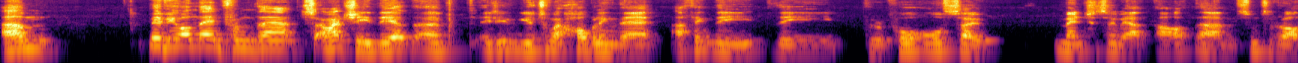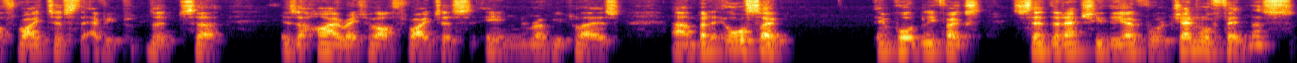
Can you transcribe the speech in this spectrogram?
Um, moving on then from that, actually the uh, you're talking about hobbling there. I think the the, the report also mentions something about um, some sort of arthritis that every that uh, is a higher rate of arthritis in rugby players. Um, but also, importantly, folks, said that actually the overall general fitness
